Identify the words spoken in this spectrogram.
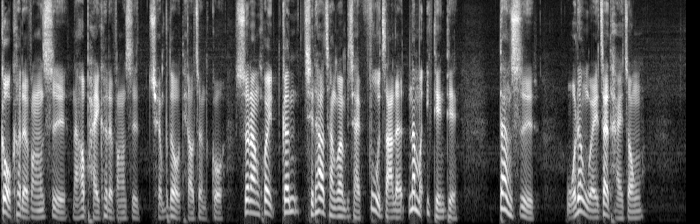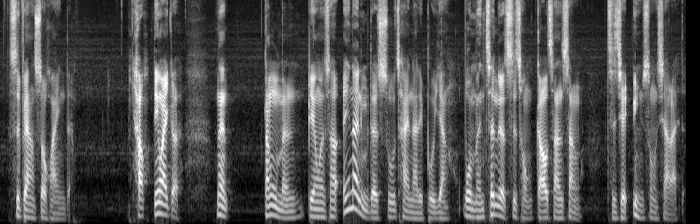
购课的方式，然后排课的方式，全部都有调整过。虽然会跟其他的场馆比起来复杂了那么一点点，但是我认为在台中是非常受欢迎的。好，另外一个，那。当我们边问说：“哎，那你们的蔬菜哪里不一样？”我们真的是从高山上直接运送下来的。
